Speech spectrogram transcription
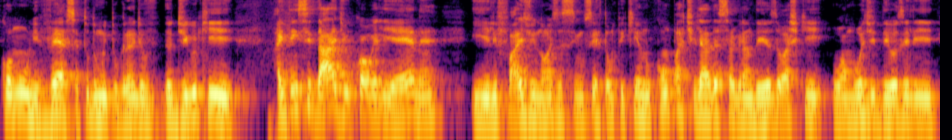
como o universo é tudo muito grande, eu, eu digo que a intensidade o qual ele é, né? E ele faz de nós assim um ser tão pequeno compartilhar dessa grandeza. Eu acho que o amor de Deus ele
